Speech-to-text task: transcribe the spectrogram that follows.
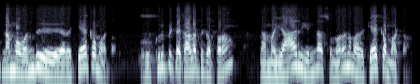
நம்ம வந்து அதை கேட்க மாட்டோம். ஒரு குறிப்பிட்ட காலத்துக்கு அப்புறம் நம்ம யாரு என்ன சொன்னாலும் நம்ம அதை கேட்க மாட்டோம்.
